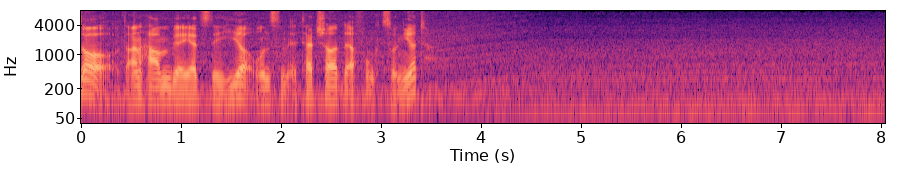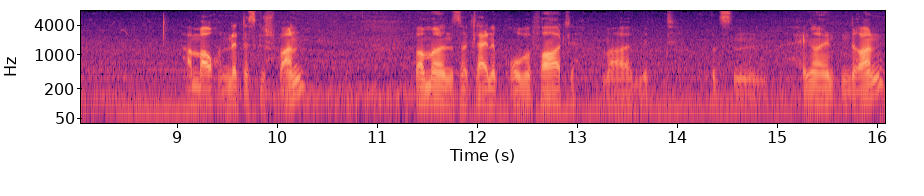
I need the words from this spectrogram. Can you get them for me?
So, dann haben wir jetzt hier uns einen Attacher, der funktioniert. Haben wir auch ein nettes Gespann. Machen wir uns eine kleine Probefahrt mal mit uns einen Hänger hinten dran.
